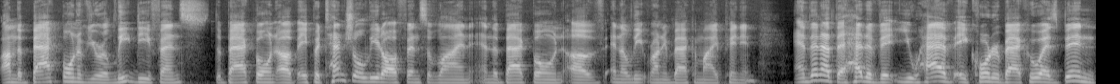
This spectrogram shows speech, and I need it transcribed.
on the backbone of your elite defense, the backbone of a potential elite offensive line, and the backbone of an elite running back, in my opinion. And then at the head of it, you have a quarterback who has been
